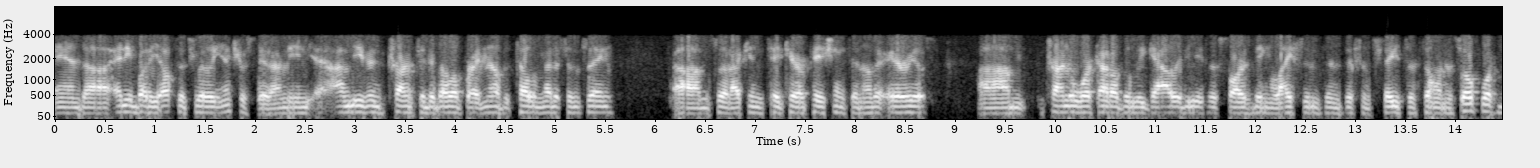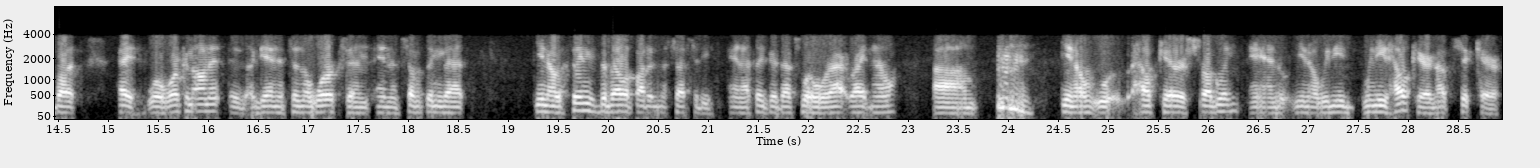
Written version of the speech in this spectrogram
and uh, anybody else that's really interested. I mean, I'm even trying to develop right now the telemedicine thing um, so that I can take care of patients in other areas. Um, trying to work out all the legalities as far as being licensed in different states and so on and so forth. But hey, we're working on it. Again, it's in the works, and and it's something that you know things develop out of necessity, and I think that that's where we're at right now. Um, you know, healthcare is struggling, and you know we need we need healthcare, not sick care,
